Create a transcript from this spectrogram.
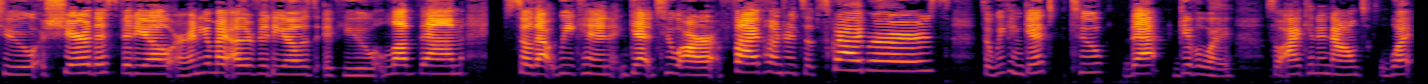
to share this video or any of my other videos if you love them so that we can get to our 500 subscribers so we can get to that giveaway. So I can announce what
